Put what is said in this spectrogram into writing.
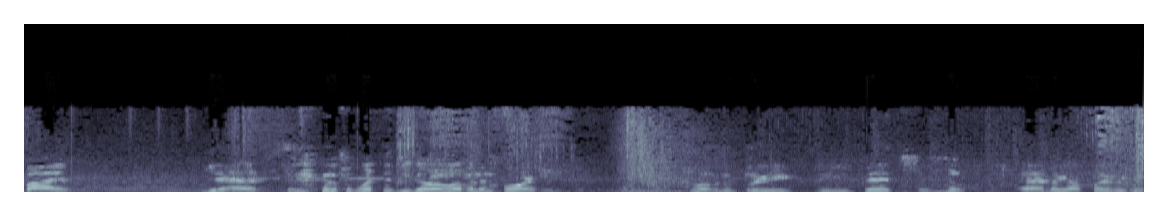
five. Yes! what did you go? Eleven and four. 11 and 3. You bitch. And I got play the game.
